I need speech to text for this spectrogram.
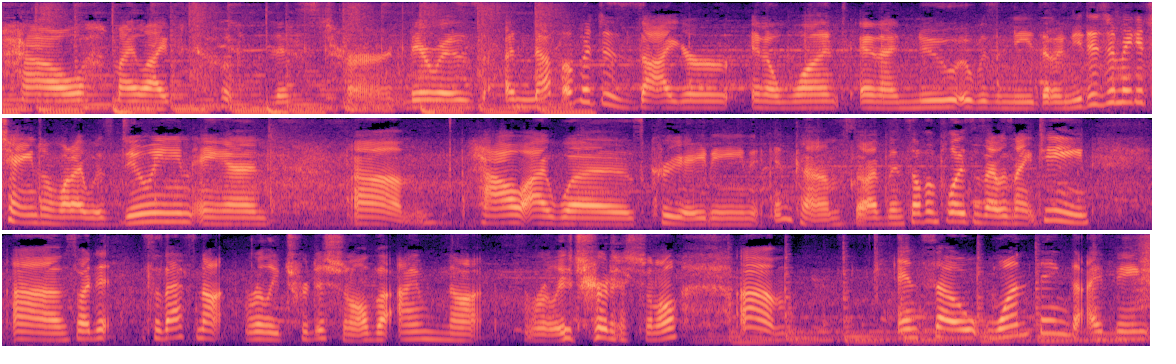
How my life took this turn. There was enough of a desire and a want and I knew it was a need that I needed to make a change on what I was doing and um, how I was creating income. So I've been self-employed since I was 19. Um, so I didn't. So that's not really traditional, but I'm not really traditional. Um, and so one thing that I think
